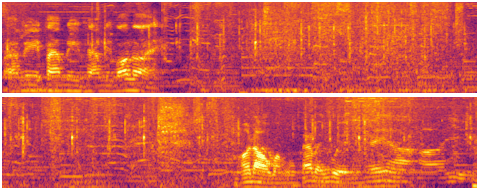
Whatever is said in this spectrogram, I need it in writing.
farm đi farm đi farm đi boss rồi Mở đầu bằng một cái bản quyền thấy cái gì?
